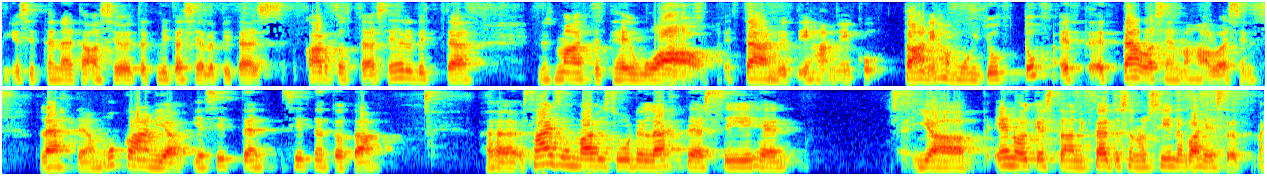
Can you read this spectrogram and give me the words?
ja sitten näitä asioita, että mitä siellä pitäisi kartoittaa ja selvittää. Nyt mä ajattelin, että hei wow, että tämä on nyt ihan, niin kuin, tämä on ihan mun juttu, että, että tällaisen mä haluaisin lähteä mukaan. Ja, ja sitten, sitten tota, sain sen mahdollisuuden lähteä siihen. Ja en oikeastaan, niin täytyy sanoa siinä vaiheessa, että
